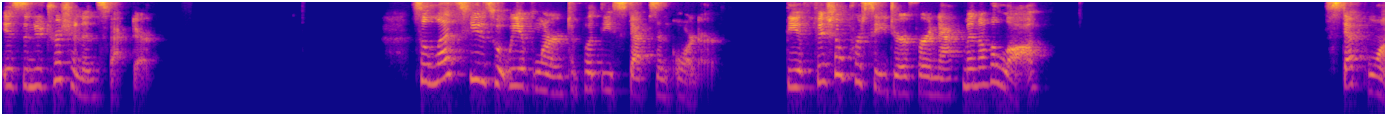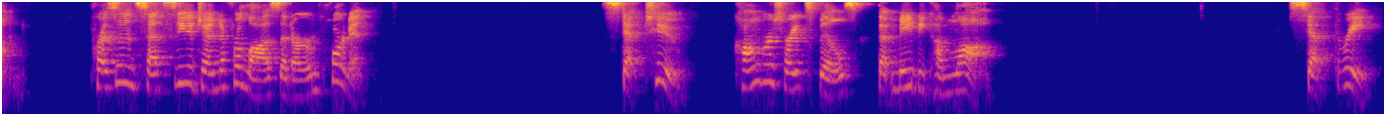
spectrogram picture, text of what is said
is the nutrition inspector? So let's use what we have learned to put these steps in order. The official procedure for enactment of a law Step 1. President sets the agenda for laws that are important. Step 2. Congress writes bills that may become law. Step 3.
